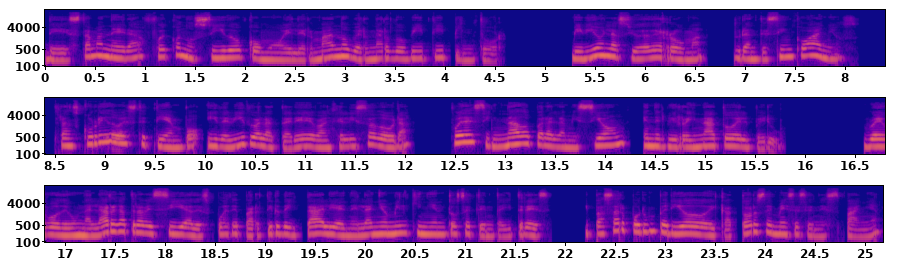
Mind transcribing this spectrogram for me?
De esta manera fue conocido como el hermano Bernardo Vitti pintor. Vivió en la ciudad de Roma durante cinco años, Transcurrido este tiempo y debido a la tarea evangelizadora, fue designado para la misión en el Virreinato del Perú. Luego de una larga travesía después de partir de Italia en el año 1573 y pasar por un periodo de 14 meses en España,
